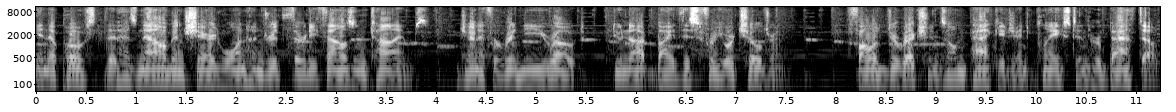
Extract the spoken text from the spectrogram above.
In a post that has now been shared 130,000 times, Jennifer Renee wrote, Do not buy this for your children. Followed directions on package and placed in her bathtub.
